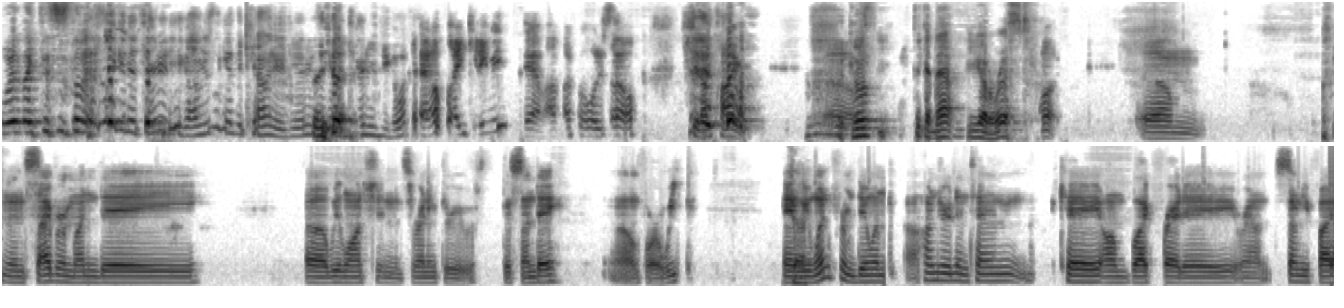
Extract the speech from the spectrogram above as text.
We're like this is the It's like an eternity ago. I'm just looking at the calendar, dude. It's like an eternity ago. What the hell? Are you kidding me? Damn, I'm, I'm full of hell. Shit, I'm tired. Um, Go take a nap. You got to rest. Um, and then Cyber Monday, uh, we launched and it's running through this Sunday, um, for a week. And Okay. we went from doing 110k on Black Friday, around 75,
